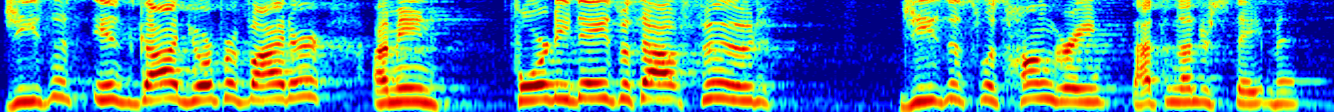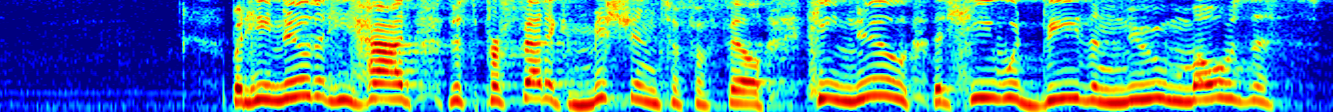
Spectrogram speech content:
Jesus, is God your provider? I mean, 40 days without food. Jesus was hungry. That's an understatement. But he knew that he had this prophetic mission to fulfill. He knew that he would be the new Moses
